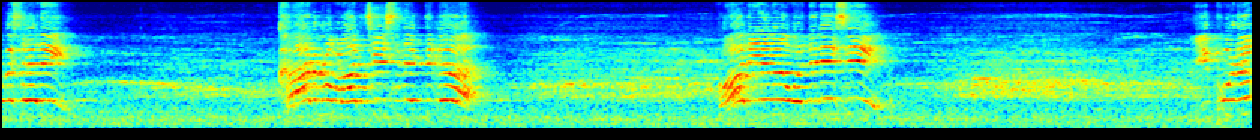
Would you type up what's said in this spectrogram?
ఒకసారి కార్లు మార్చేసినట్టుగా భార్యలను వదిలేసి ఇప్పుడు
